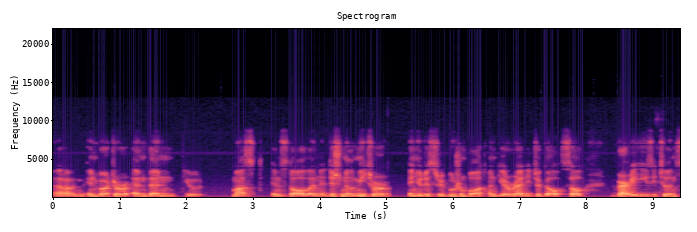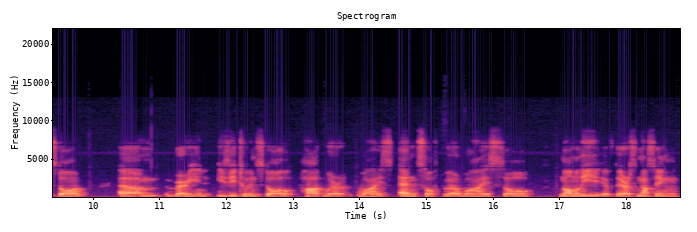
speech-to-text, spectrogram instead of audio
um, inverter, and then you must install an additional meter in your distribution board and you're ready to go. So very easy to install um, very in, easy to install hardware wise and software wise. So normally, if there's nothing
